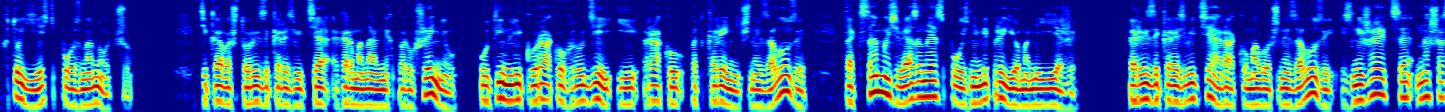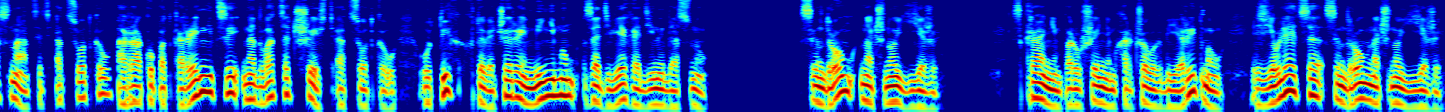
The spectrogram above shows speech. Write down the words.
хто есть позна ноччу. Цікава, што рызыка развіцця гарманальных парушэнняў, у тым ліку раку грудзей і раку падкарэнічнай залозы таксама звязаная з познімі прыёмамі ежы. Рызыка развіцця раку малочнай залозы зніжаецца на 16соткаў, а раку падкарэнніцы на 26соткаў у тых, хто вячэрае мінімум за дзве гадзіны да сну. Сіндром начной ежы з крайнім парушэннем харчовых біярытмаў з'яўляецца сіндром начной ежы.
